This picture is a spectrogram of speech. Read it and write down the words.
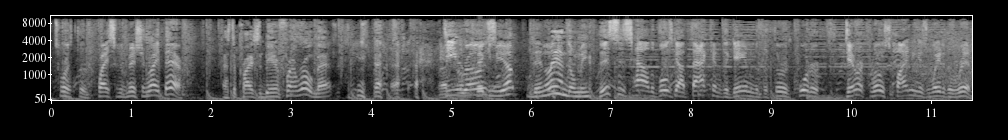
It's worth the price of admission right there. That's the price of being front row, Matt. D Rose picking me up, then land on me. This is how the Bulls got back into the game in the third quarter. Derrick Rose finding his way to the rim.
